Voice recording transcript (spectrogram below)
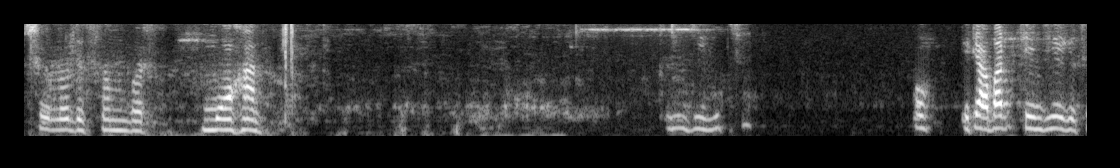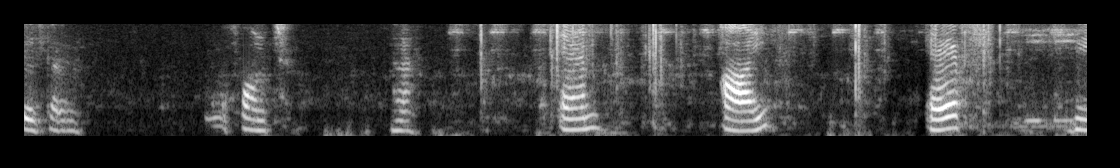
ষোলো ডিসেম্বর মহান জি হচ্ছে ও এটা আবার চেঞ্জ হয়ে গেছে ওই কারণে। ফন্ট হ্যাঁ। M I F B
